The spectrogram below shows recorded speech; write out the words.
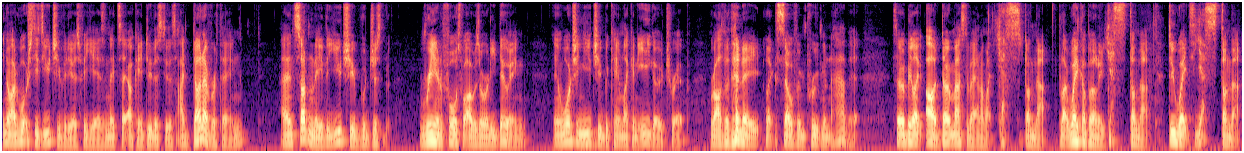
you know, I'd watch these YouTube videos for years and they'd say, okay, do this, do this. I'd done everything. And then suddenly the YouTube would just reinforce what I was already doing. And watching YouTube became like an ego trip rather than a like self improvement habit. So it'd be like, oh, don't masturbate. And I'm like, yes, done that. Like, wake up early. Yes, done that. Do weights. Yes, done that.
